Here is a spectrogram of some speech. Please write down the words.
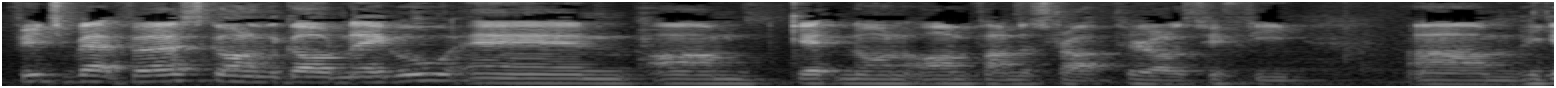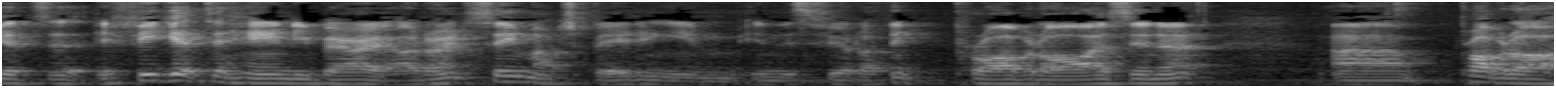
future bet first, going on the Golden Eagle, and I'm um getting on on Thunderstruck three dollars fifty. Um, he gets a, if he gets a handy barrier, I don't see much beating him in this field. I think Private Eye's in it. Um, Private Eye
